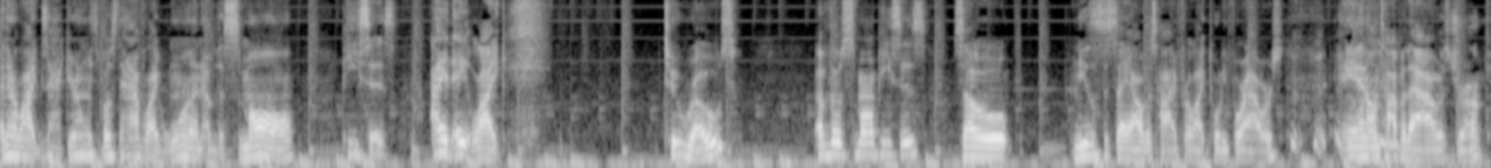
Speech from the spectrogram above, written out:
And they're like, Zach, you're only supposed to have like one of the small pieces. I had ate like two rows of those small pieces. So needless to say, I was high for like 24 hours. and on top of that, I was drunk.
